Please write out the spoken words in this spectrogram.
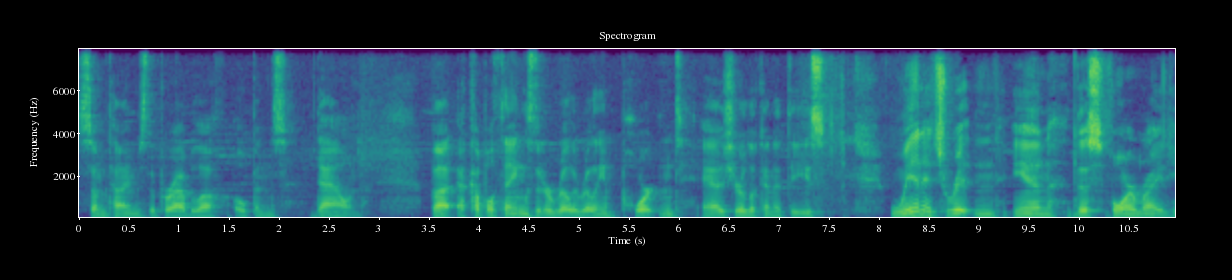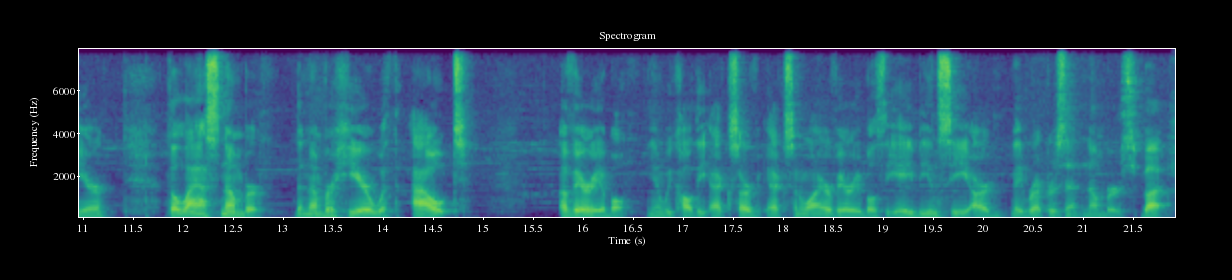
sometimes the parabola opens down. But a couple things that are really, really important as you're looking at these. When it's written in this form right here, the last number, the number here without a variable, you know, we call the x, our, x and y are variables. The a, b, and c are, they represent numbers. But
